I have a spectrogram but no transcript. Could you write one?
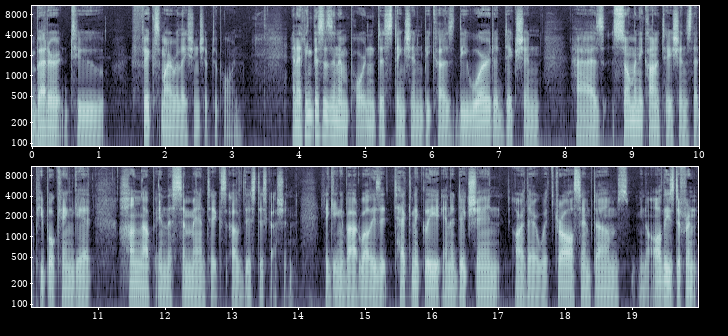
better to fix my relationship to porn? And I think this is an important distinction because the word addiction has so many connotations that people can get hung up in the semantics of this discussion. Thinking about, well, is it technically an addiction? Are there withdrawal symptoms? You know, all these different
